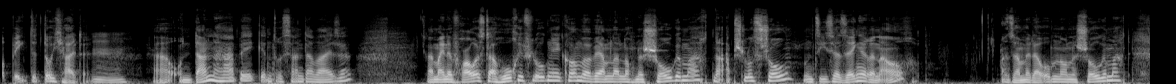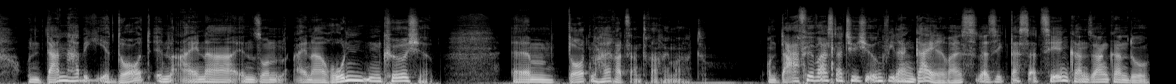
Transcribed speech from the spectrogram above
ob ich das durchhalte. Mhm. Ja, und dann habe ich interessanterweise, weil meine Frau ist da hochgeflogen gekommen, weil wir haben dann noch eine Show gemacht, eine Abschlussshow und sie ist ja Sängerin auch. Also haben wir da oben noch eine Show gemacht und dann habe ich ihr dort in einer in so einer runden Kirche ähm, dort einen Heiratsantrag gemacht. Und dafür war es natürlich irgendwie dann geil, weißt du, dass ich das erzählen kann, sagen kann, du,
